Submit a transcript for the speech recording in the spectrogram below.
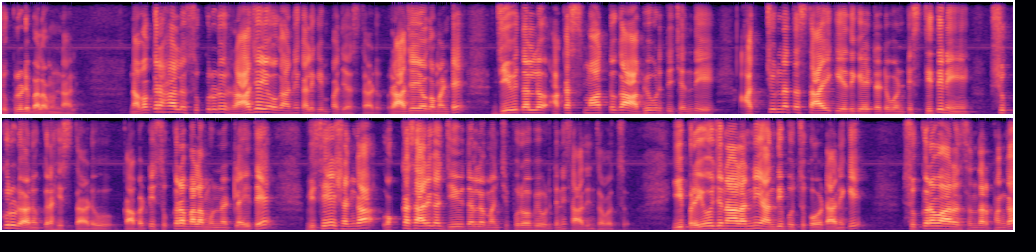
శుక్రుడి బలం ఉండాలి. నవగ్రహాల్లో శుక్రుడు రాజయోగాన్ని కలిగింపజేస్తాడు. రాజయోగం అంటే జీవితంలో అకస్మాత్తుగా అభివృద్ధి చెంది అత్యున్నత స్థాయికి ఎదిగేటటువంటి స్థితిని శుక్రుడు అనుగ్రహిస్తాడు. కాబట్టి శుక్రబలం ఉన్నట్లయితే విశేషంగా ఒక్కసారిగా జీవితంలో మంచి పురోభివృద్ధిని సాధించవచ్చు. ఈ ప్రయోజనాలన్నీ అందిపుచ్చుకోవటానికి శుక్రవారం సందర్భంగా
